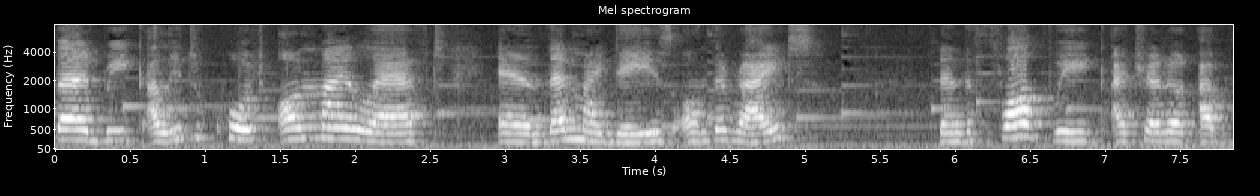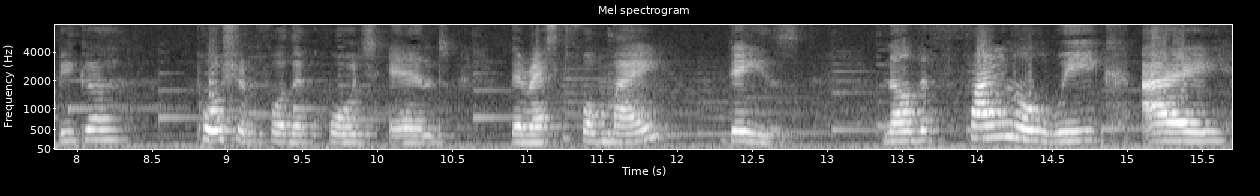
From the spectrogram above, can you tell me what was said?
third week, a little quote on my left and then my days on the right then the fourth week, I out a bigger portion for the quote and the rest for my days. Now the final week, I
